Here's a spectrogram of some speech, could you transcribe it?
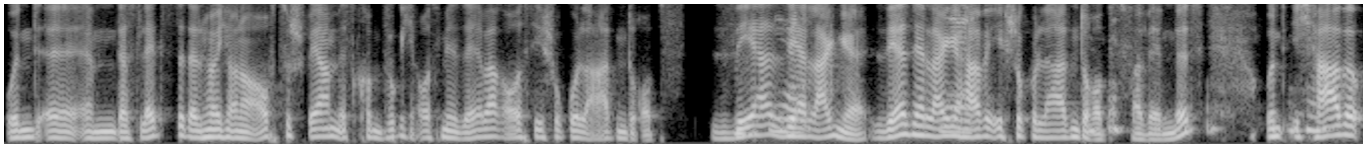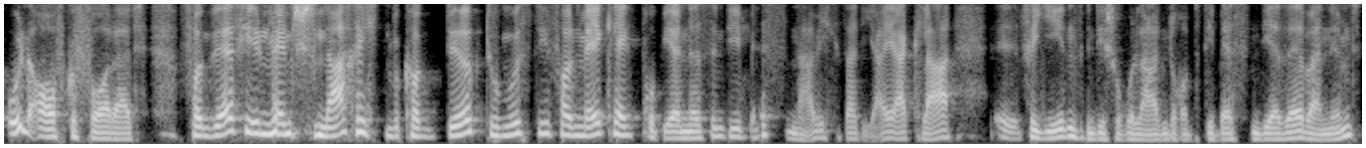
Und äh, ähm, das Letzte, dann höre ich auch noch auf zu schwärmen, es kommt wirklich aus mir selber raus, die Schokoladendrops Sehr, Ja. sehr lange. Sehr, sehr lange Ja. habe ich Schokoladendrops verwendet. Und ich Mhm. habe unaufgefordert von sehr vielen Menschen Nachrichten bekommen, Dirk, du musst die von Maycake probieren, das sind die besten. Da habe ich gesagt, ja, ja, klar, äh, für jeden sind die Schokoladendrops die besten, die er selber nimmt.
